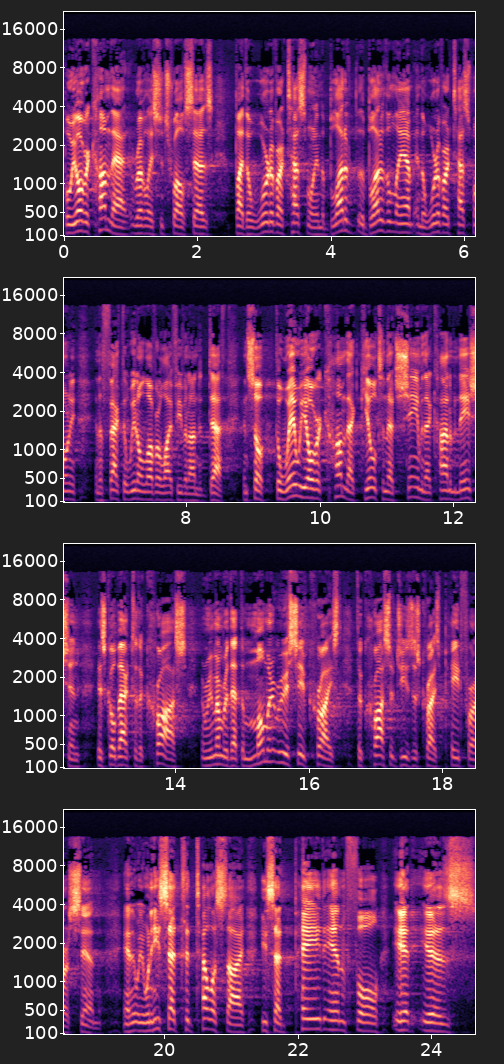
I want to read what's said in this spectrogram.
But we overcome that, Revelation 12 says, by the word of our testimony and the blood of the blood of the lamb and the word of our testimony and the fact that we don't love our life even unto death. And so the way we overcome that guilt and that shame and that condemnation is go back to the cross and remember that the moment we receive christ the cross of jesus christ paid for our sin. And when he said to tetelestai he said paid in full it is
